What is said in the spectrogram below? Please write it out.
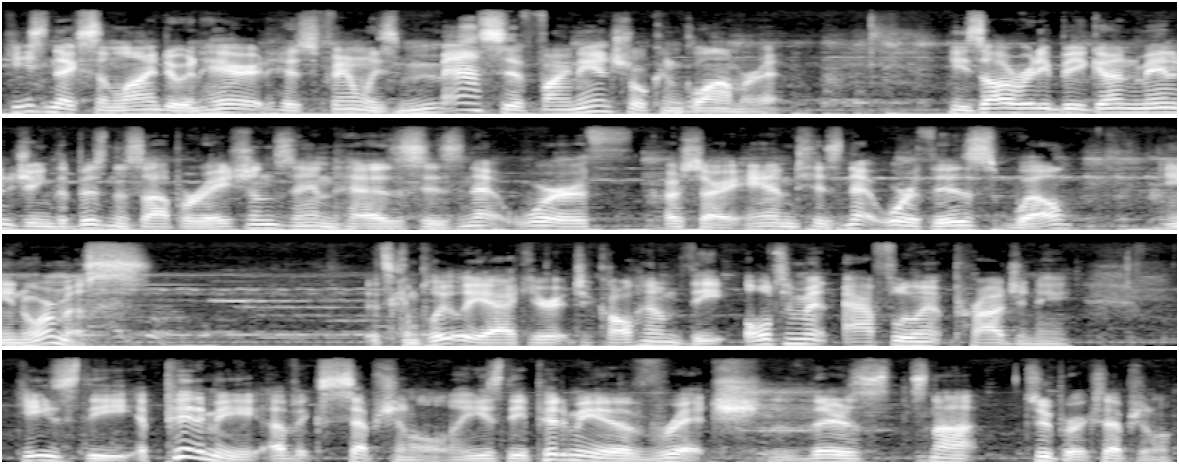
He's next in line to inherit his family's massive financial conglomerate. He's already begun managing the business operations and has his net worth, or sorry, and his net worth is, well, enormous. It's completely accurate to call him the ultimate affluent progeny. He's the epitome of exceptional. He's the epitome of rich. There's, it's not super exceptional.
